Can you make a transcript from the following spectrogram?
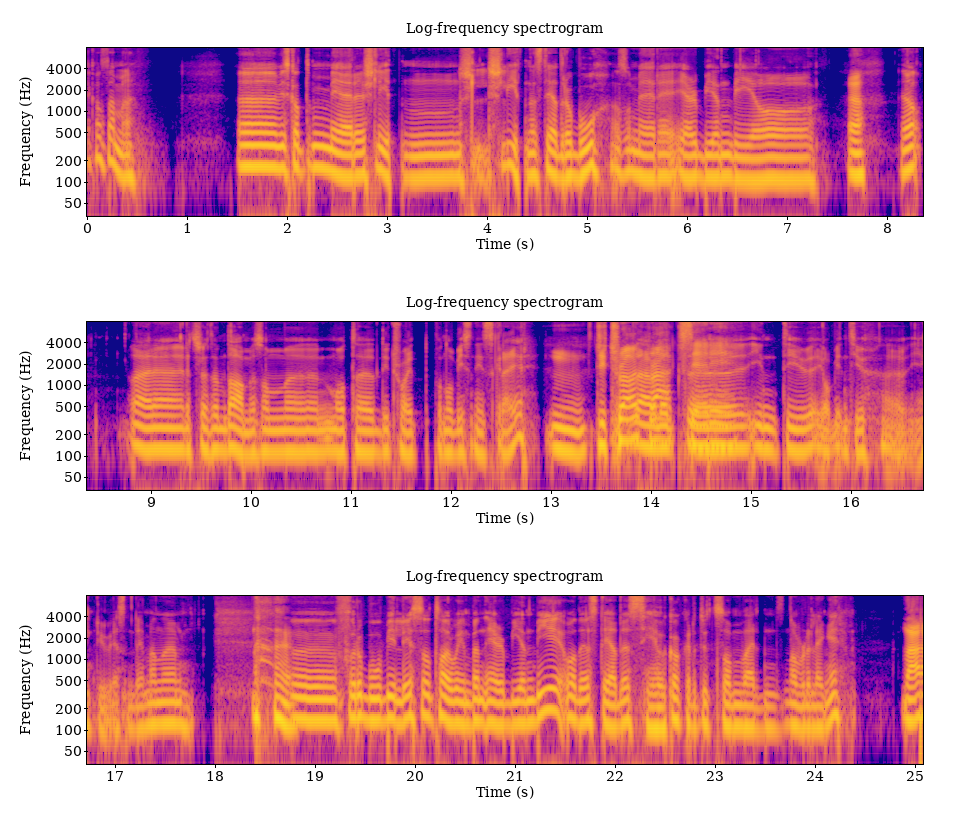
det kan stemme. Uh, vi skal til mer sliten, sl slitne steder å bo. Altså mer Airbnb og Ja. Ja. Det er eh, rett og slett en dame som uh, må til Detroit på noe businessgreier. Mm. Detroit et City. eh, intervju, jobbintervju. Det er egentlig uvesentlig, men eh, eh, for å bo billig så tar hun inn på en Airbnb, og det stedet ser jo ikke akkurat ut som verdens navle lenger. Nei,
